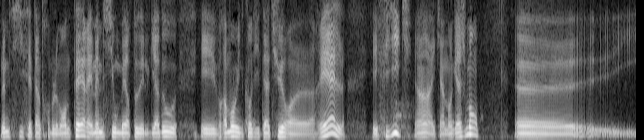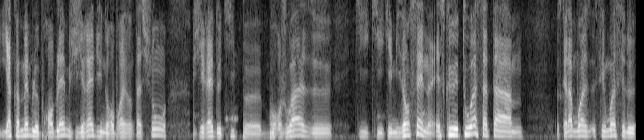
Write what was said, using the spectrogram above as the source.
même si c'est un tremblement de terre et même si Umberto Delgado est vraiment une candidature réelle et physique, hein, avec un engagement. Euh, il y a quand même le problème, je dirais, d'une représentation, je dirais, de type euh, bourgeoise euh, qui, qui, est mise en scène. Est-ce que toi, ça t'a parce que là, moi, c'est moi, c'est le,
